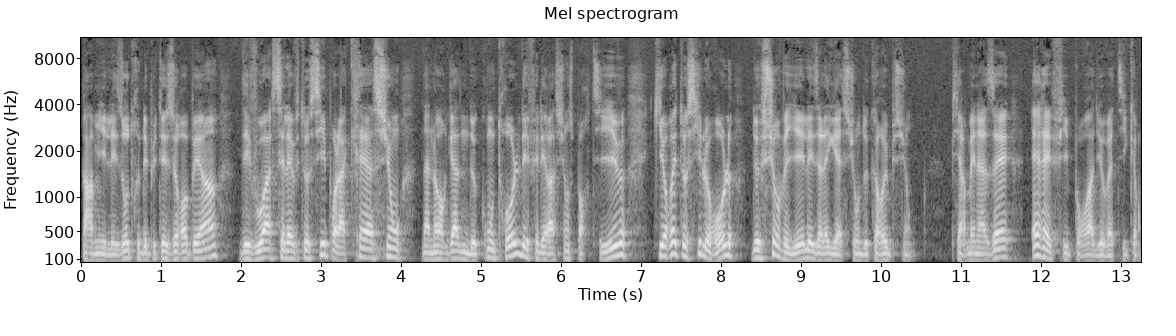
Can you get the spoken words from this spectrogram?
Parmi les autres députés européens, des voix s'élèvent aussi pour la création d'un organe de contrôle des fédérations sportives qui aurait aussi le rôle de surveiller les allégations de corruption. Pierre Benazet, RFI pour Radio Vatican.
